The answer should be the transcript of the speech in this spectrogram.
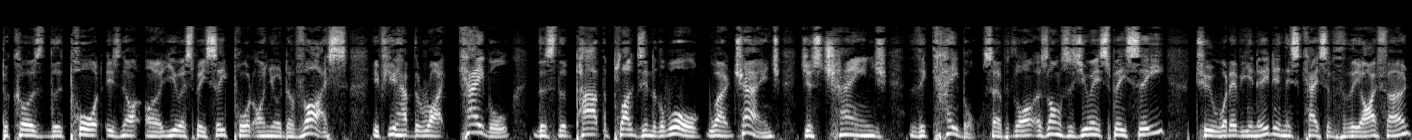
because the port is not a USB-C port on your device. If you have the right cable, this the part that plugs into the wall won't change. Just change the cable. So as long as, long as it's USB-C to whatever you need, in this case for the iPhone,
